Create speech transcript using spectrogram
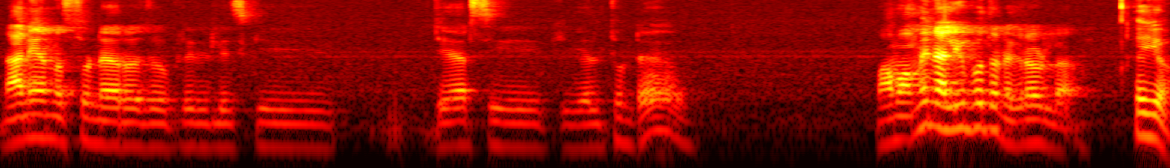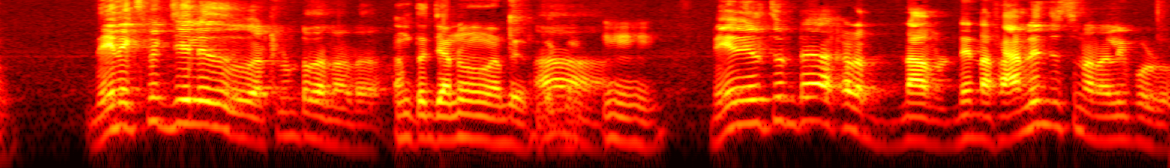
నాని అన్న వస్తుండే ఆ రోజు ప్రీ రిలీజ్కి జేఆర్సీకి వెళ్తుంటే మా మమ్మీ నలిగిపోతుండే గ్రౌండ్లో అయ్యో. నేను ఎక్స్పెక్ట్ చేయలేదు అట్లుంటుంది అన్నాడు అంత జనం అదే. నేను వెళ్తుంటే అక్కడ నా నేను నా ఫ్యామిలీని చూస్తున్నాను నలిగిపోడు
